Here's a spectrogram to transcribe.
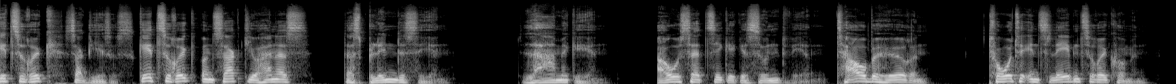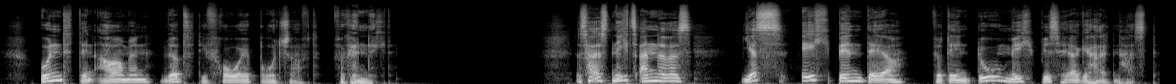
Geht zurück, sagt Jesus, geht zurück und sagt Johannes, dass Blinde sehen, Lahme gehen, Aussätzige gesund werden, Taube hören, Tote ins Leben zurückkommen und den Armen wird die frohe Botschaft verkündigt. Das heißt nichts anderes, yes, ich bin der, für den du mich bisher gehalten hast.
